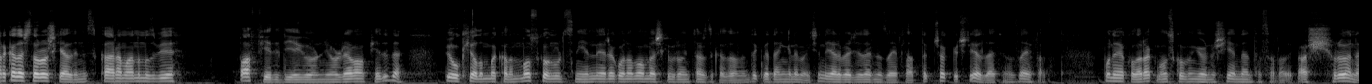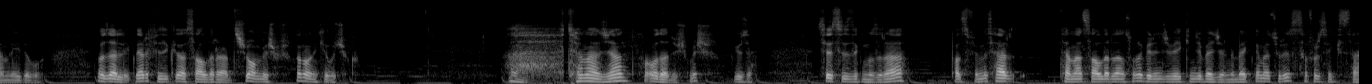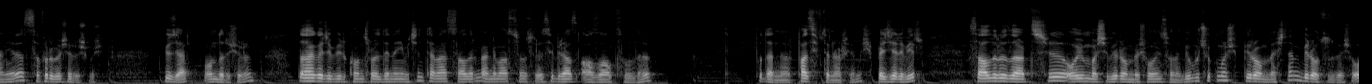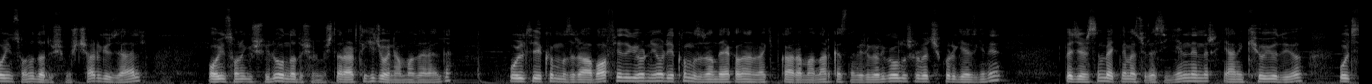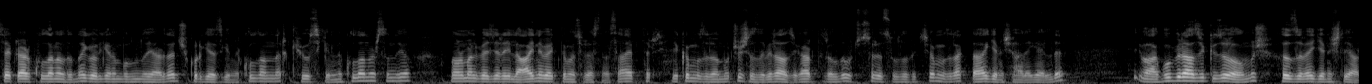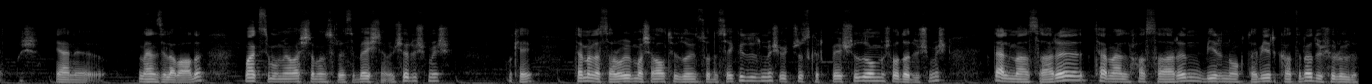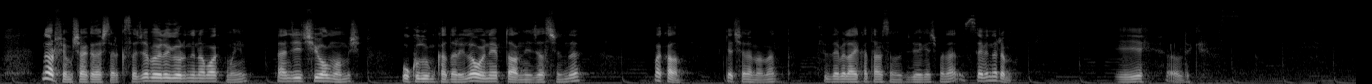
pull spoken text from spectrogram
Arkadaşlar hoş geldiniz. Kahramanımız bir buff yedi diye görünüyor. Revamp yedi de. Bir okuyalım bakalım. Moskova ultisini yenileyerek ona bambaşka bir oyun tarzı kazandırdık ve dengelemek için diğer becerilerini zayıflattık. Çok güçlü ya zaten zayıflatın. Buna ek olarak Moskova'nın görünüşü yeniden tasarladık. Aşırı önemliydi bu. Özellikler fiziksel saldırı artışı 15.5'dan 12.5. Ah, Temelcan o da düşmüş. Güzel. Sessizlik mızrağı. Pasifimiz her temel saldırıdan sonra birinci ve ikinci becerinin bekleme süresi 0.8 saniyede 0.5'e düşmüş. Güzel. Onu da düşürün. Daha akıcı bir kontrol deneyim için temel saldırının animasyon süresi biraz azaltıldı. Bu da nerf. Pasif de nerf yemiş. Beceri 1. Saldırı hızı artışı oyun başı 1.15 oyun sonu 1.5'muş. 1.15'ten 1.35 oyun sonu da düşmüş. Çar güzel. Oyun sonu güçlüydü onu da düşürmüşler. Artık hiç oynanmaz herhalde. Ulti yakın mızrağı buff yedi görünüyor. Yakın mızrağında yakalanan rakip kahramanın arkasında bir gölge oluşur ve çukur gezgini becerisinin bekleme süresi yenilenir. Yani Q'yu diyor. Ulti tekrar kullanıldığında gölgenin bulunduğu yerden çukur gezgini kullanılır. Q skillini kullanırsın diyor. Normal beceriyle aynı bekleme süresine sahiptir. Yakın mızrağın uçuş hızı birazcık arttırıldı. Uçuş süresi uzadıkça mızrak daha geniş hale geldi. Bak bu birazcık güzel olmuş. Hızı ve genişliği artmış. Yani menzile bağlı. Maksimum yavaşlama süresi 5'ten 3'e düşmüş. Okey. Temel hasar oyun başı 600 oyun sonu 800'müş. 340 500 olmuş. O da düşmüş. Delme hasarı temel hasarın 1.1 katına düşürüldü. Nerf yemiş arkadaşlar kısaca. Böyle göründüğüne bakmayın. Bence hiç iyi olmamış. Okuduğum kadarıyla oynayıp da anlayacağız şimdi. Bakalım. Geçelim hemen. Siz de bir like atarsanız videoya geçmeden sevinirim. İyi öldük.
